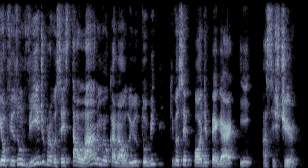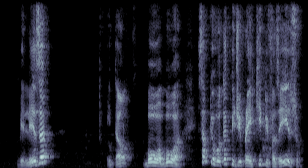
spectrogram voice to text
que eu fiz um vídeo para vocês, está lá no meu canal do YouTube que você pode pegar e assistir. Beleza? Então, boa, boa. Sabe que eu vou até pedir para a equipe fazer isso?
